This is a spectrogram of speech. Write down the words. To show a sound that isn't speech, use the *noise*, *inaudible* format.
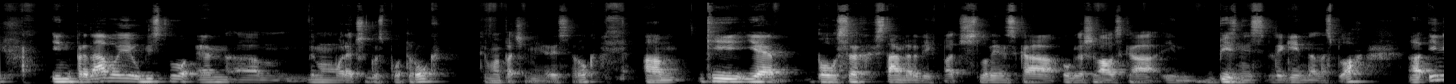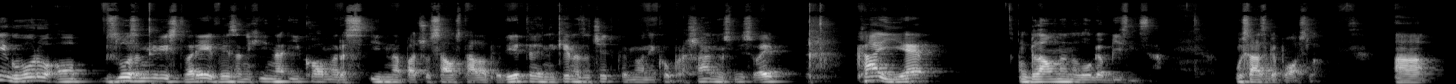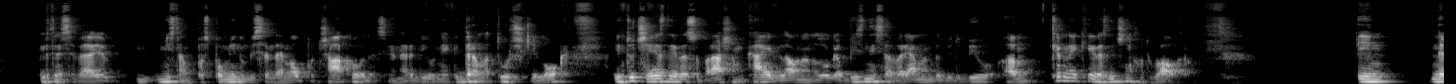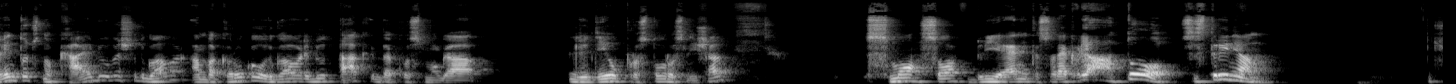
In predaval je v bistvu en, um, da moramo reči, gospod Rok, ki mu pač ime res Rok, um, ki je po vseh standardih pač slovenska, oglaševalska in biznis legenda nasplošno. In je govoril o zelo zanimivih stvareh, vezanih in na e-commerce, in na pač vsa ostala podjetja. Nekje na začetku je imel nekaj vprašanj, v smislu, ej, kaj je glavna naloga biznisa, vsakega posla. Potem se veje. Mislim, po spominu, mislim, da je malo počakal, da se je naredil nek dramaturški lok. In tudi, če jaz zdaj vas vprašam, kaj je glavna naloga biznisa, verjamem, da bi dobil um, kar nekaj različnih odgovorov. In Ne vem točno, kaj je bil vaš odgovor, ampak rokov odgovor je bil tak, da ko smo ga ljudje v prostoru slišali, smo so bili eni, ki so rekli: Ja, to se strinjam.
